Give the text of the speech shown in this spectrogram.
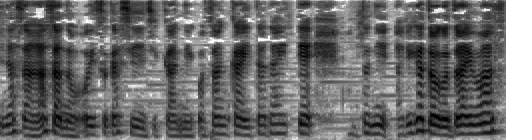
皆さん朝のお忙しい時間にご参加いただいて、本当にありがとうございます。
